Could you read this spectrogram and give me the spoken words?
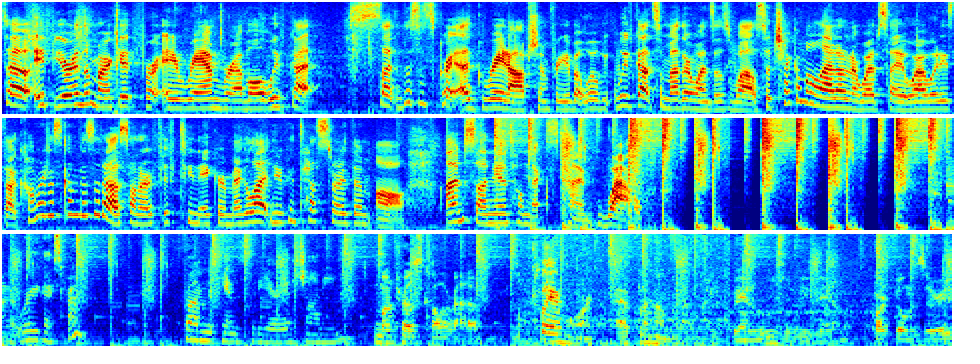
So if you're in the market for a Ram Rebel, we've got Uh, this is great, a great option for you, but we'll, we've got some other ones as well. So check them all out on our website at wowwoodys.com or just come visit us on our 15 acre megalot and you can test drive them all. I'm Sonia. Until next time, wow. Where are you guys from? From the Kansas City area, Shawnee. Montrose, Colorado. Claremore, Oklahoma. Baton Rouge, Louisiana. Parkville, Missouri.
